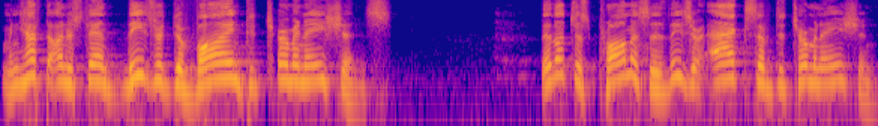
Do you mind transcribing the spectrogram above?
I mean, you have to understand these are divine determinations. They're not just promises, these are acts of determination.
